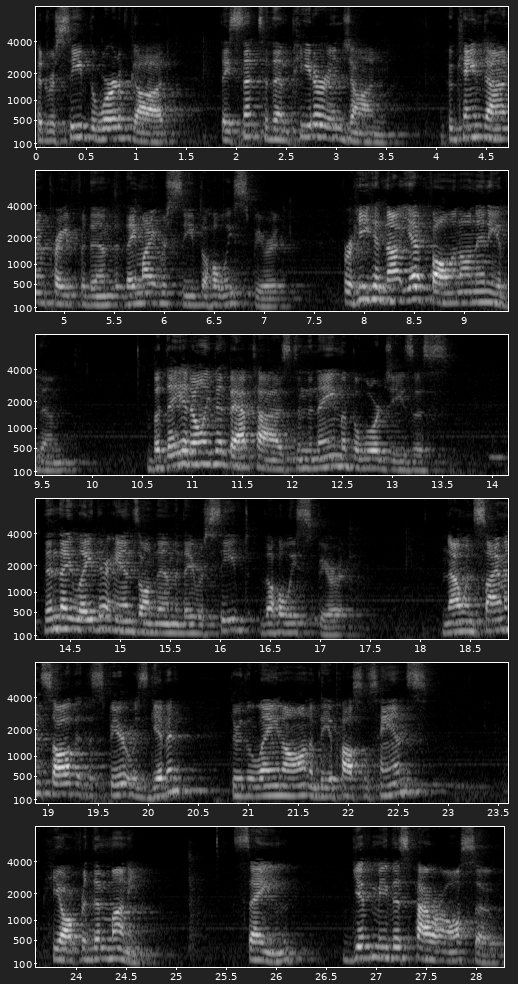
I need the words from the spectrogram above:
had received the word of God, they sent to them Peter and John, who came down and prayed for them that they might receive the Holy Spirit. For he had not yet fallen on any of them, but they had only been baptized in the name of the Lord Jesus. Then they laid their hands on them and they received the Holy Spirit. Now, when Simon saw that the Spirit was given, through the laying on of the apostles' hands, he offered them money, saying, Give me this power also,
